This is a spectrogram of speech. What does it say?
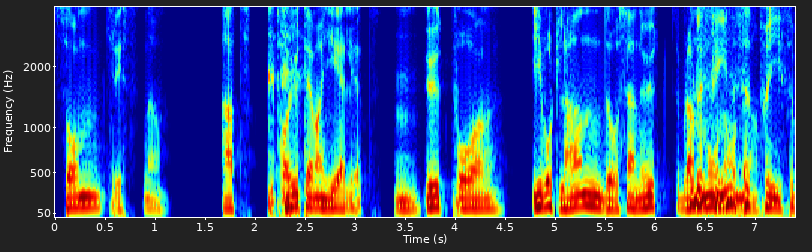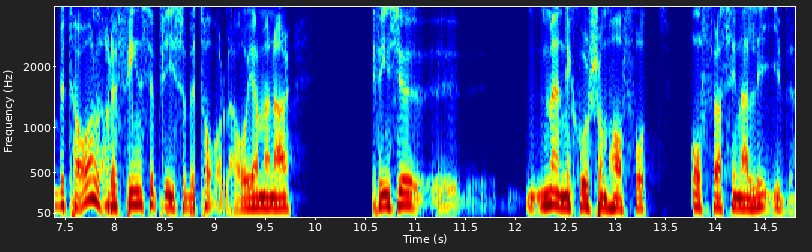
som kristna att ta ut evangeliet Mm. ut på, i vårt land och sen ut Och bland det de finns ett pris att betala. Och det finns ett pris att betala. Och jag menar, det finns ju eh, människor som har fått offra sina liv.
